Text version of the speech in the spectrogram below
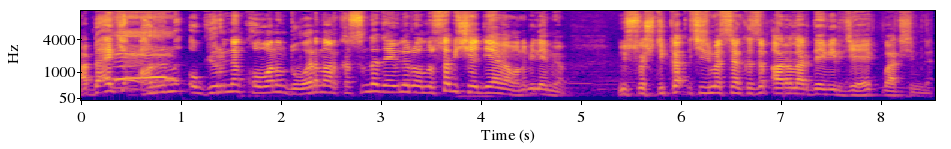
Ha belki arının o görünen kovanın duvarın arkasında devler olursa bir şey diyemem onu bilemiyorum. Yusuf dikkatli çizmezsen kızım arılar devirecek. Bak şimdi.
